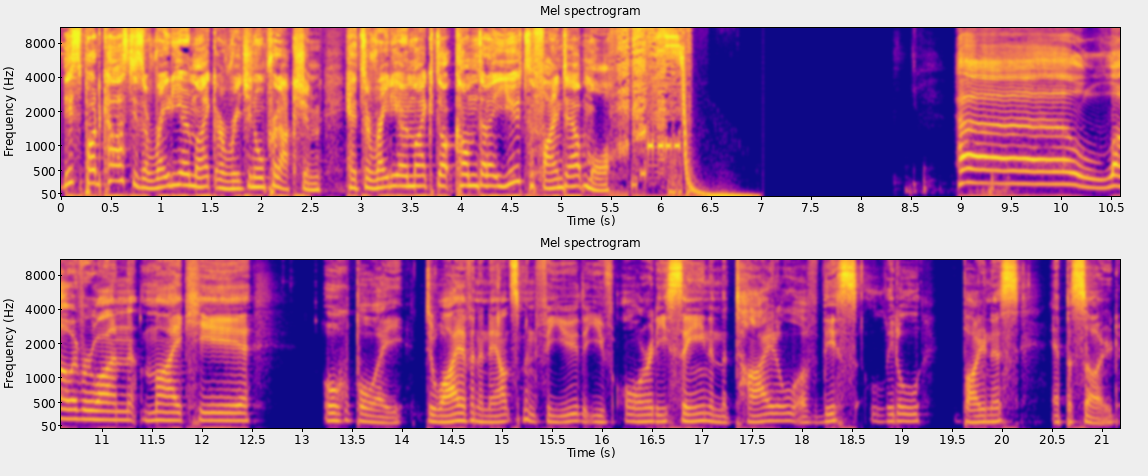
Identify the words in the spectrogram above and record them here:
This podcast is a Radio Mike original production. Head to radiomike.com.au to find out more. Hello, everyone. Mike here. Oh boy, do I have an announcement for you that you've already seen in the title of this little bonus episode.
